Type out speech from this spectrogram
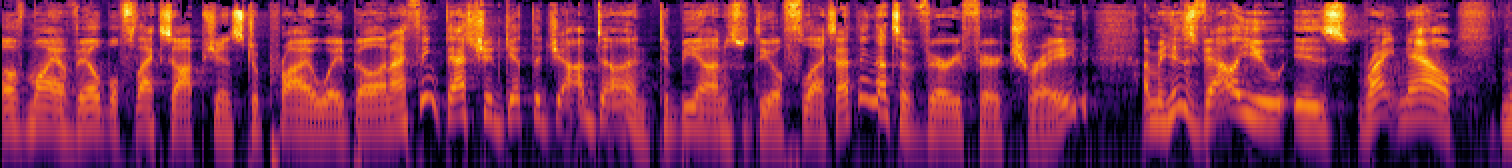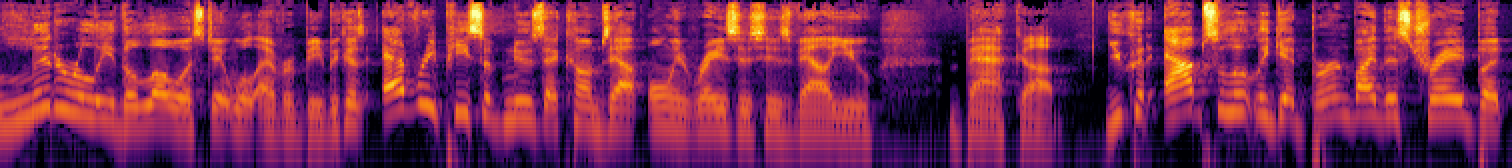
of my available flex options to pry away Bell. And I think that should get the job done, to be honest with you, Flex. I think that's a very fair trade. I mean, his value is right now literally the lowest it will ever be because every piece of news that comes out only raises his value back up. You could absolutely get burned by this trade, but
